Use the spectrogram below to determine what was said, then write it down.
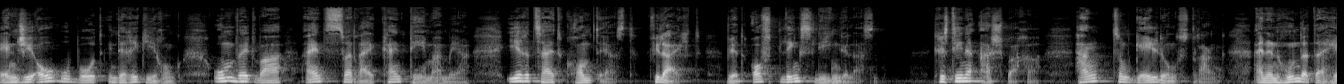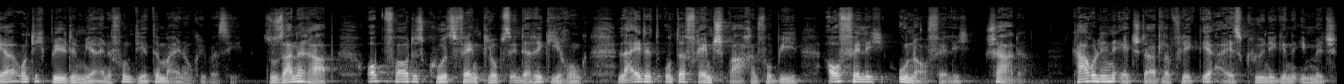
NGO-U-Boot in der Regierung. Umwelt war 123 kein Thema mehr. Ihre Zeit kommt erst. Vielleicht. Wird oft links liegen gelassen. Christine Aschbacher, Hang zum Geltungsdrang. Einen Hunderter her und ich bilde mir eine fundierte Meinung über sie. Susanne Raab, Obfrau des Kurz-Fanclubs in der Regierung, leidet unter Fremdsprachenphobie. Auffällig, unauffällig, schade. Caroline Edstadler pflegt ihr Eiskönigin-Image.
